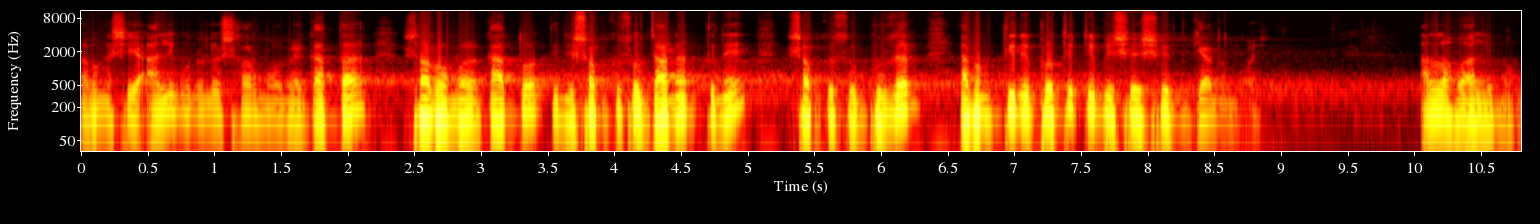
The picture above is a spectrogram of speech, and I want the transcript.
এবং সেই আলিমুন হল সর্বময় গাতা সর্বময় গাত তিনি সব কিছু জানেন, তিনি সব কিছু বুঝেন এবং তিনি প্রতিটি বিষয়ে সহিত জ্ঞানময়। আল্লাহ আলিমুন।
